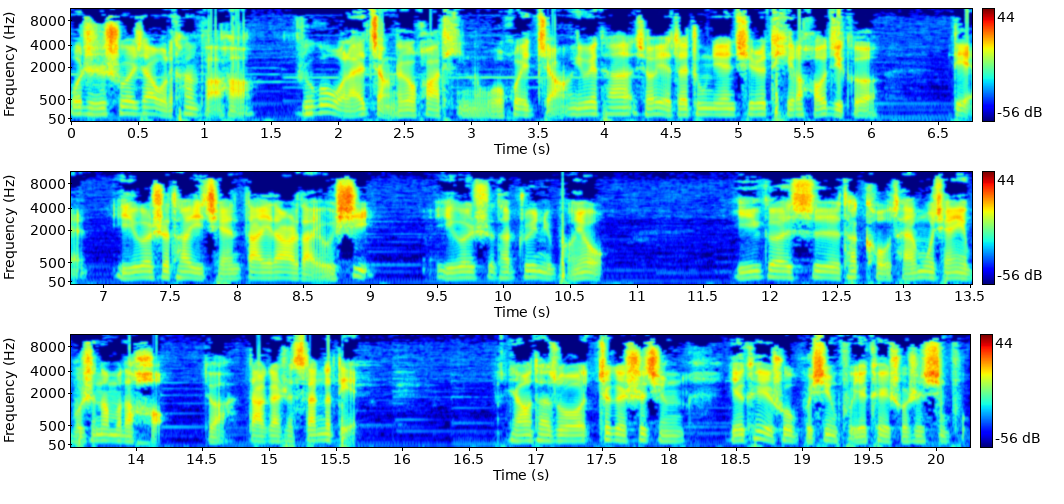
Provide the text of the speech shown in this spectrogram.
我只是说一下我的看法哈。如果我来讲这个话题呢，我会讲，因为他小野在中间其实提了好几个点，一个是他以前大一、大二打游戏，一个是他追女朋友，一个是他口才目前也不是那么的好，对吧？大概是三个点。然后他说：“这个事情也可以说不幸福，也可以说是幸福。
